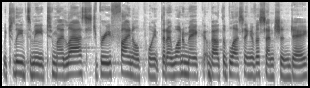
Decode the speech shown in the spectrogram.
Which leads me to my last brief final point that I want to make about the blessing of Ascension Day.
